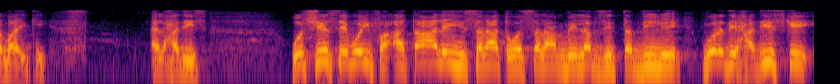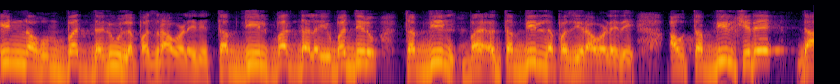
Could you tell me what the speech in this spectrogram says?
تبایی کې الحدیث و شیخ سے وہی فاتا علیہ الصلات والسلام به لفظ تبدیل ګور دی حدیث کې انهم بدلوا لفظ راوړی دی تبدیل بدل یبدل تبدیل تبدیل لفظ راوړی دی او تبدیل چې دی دا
